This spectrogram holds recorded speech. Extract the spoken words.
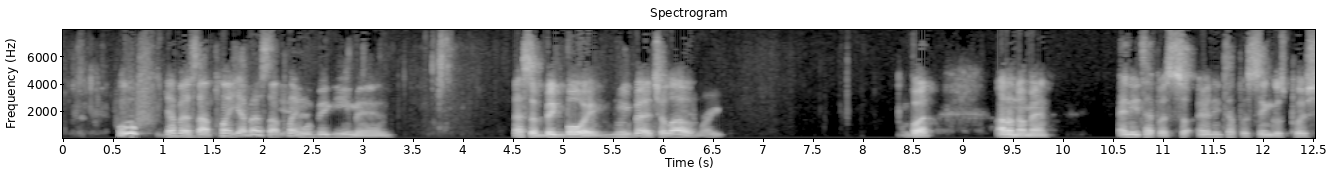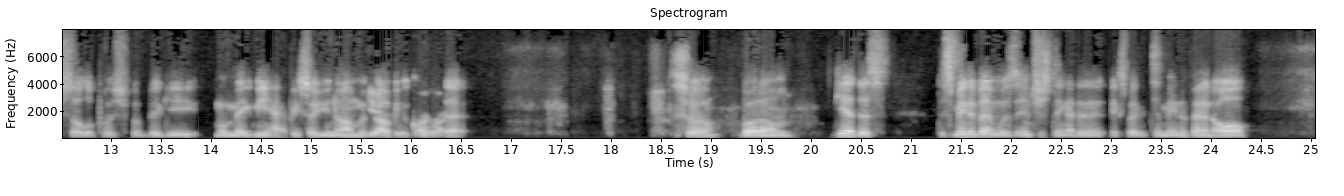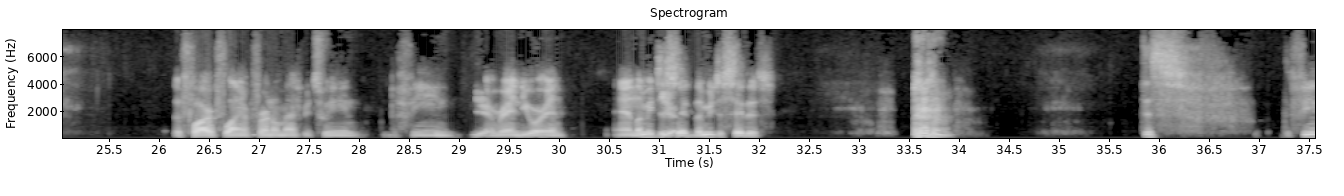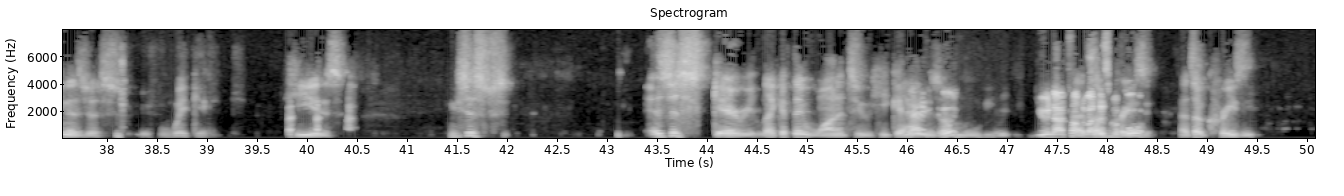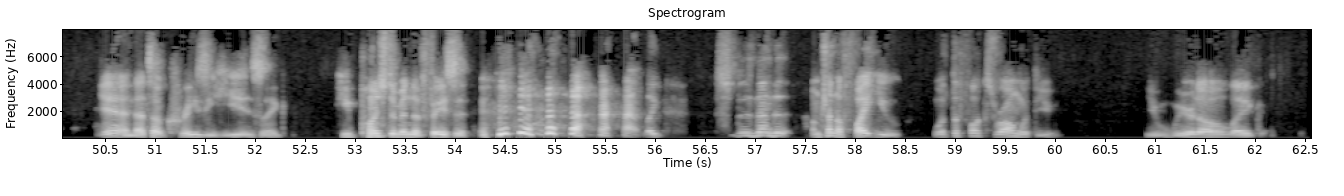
oof, y'all better stop playing. Y'all better stop Yeah. playing with Big E, man. That's a big boy. You better chill out. Damn right. But I don't know, man. Any type of any type of singles push, solo push for Biggie will make me happy. So you know, I'm Yeah, I'll be cool right, with right. that. So, but um, yeah, this this main event was interesting. I didn't expect it to main event at all. The Firefly Inferno match between the Fiend Yeah. and Randy Orton, and let me just Yeah. say, let me just say this. this the Fiend is just wicked. He is. He's just. It's just scary. Like if they wanted to, he could Yeah, have his could. own movie. You and I talked That's about this before. crazy. That's how crazy. Yeah, and that's how crazy he is. Like he punched him in the face. like there's nothing- I'm trying to fight you. What the fuck's wrong with you? You weirdo. Like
